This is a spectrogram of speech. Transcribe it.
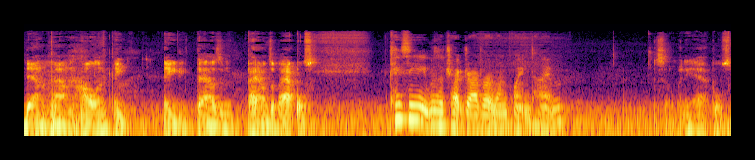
down a mountain hauling eight eighty thousand pounds of apples. Casey was a truck driver at one point in time. So many apples.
